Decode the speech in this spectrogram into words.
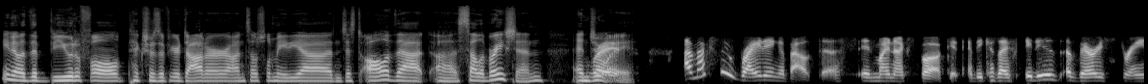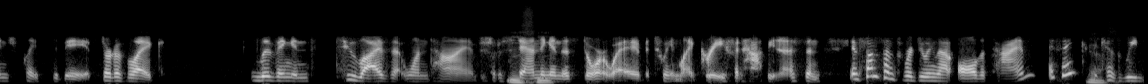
you know, the beautiful pictures of your daughter on social media and just all of that uh, celebration and joy. Right. I'm actually writing about this in my next book because I, it is a very strange place to be. It's sort of like living in two lives at one time, sort of standing in this doorway between like grief and happiness. And in some sense, we're doing that all the time, I think, Yeah. because we,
